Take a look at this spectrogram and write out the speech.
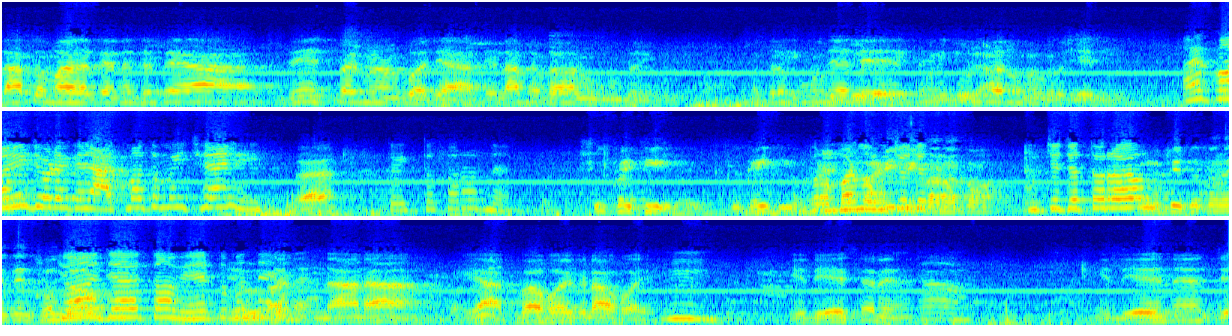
લાતો મારે તેને છતાં આ દેશ પરમાણુ બધ્યા તે લાતો ખાવાનું ઊભું કર્યું? હવે કોની જોડે કે આત્મા તો મેં છે નહીં. હે? કંઈક તો ખરો જ ને. શું કઈથી બ્રહ્માંડમાં ઊંચો ગાડી જતો- ઊંચે જતો રહ્યો? ઊંચે જતો રહે તેને જો જો તો વેર તો બંને ના? ના એ આત્મા હોય કે ના હોય? એ દેહ છે ને? એ દેહ ને જે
